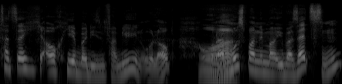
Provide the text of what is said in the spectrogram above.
tatsächlich auch hier bei diesem Familienurlaub. Und dann Oha. muss man immer übersetzen.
